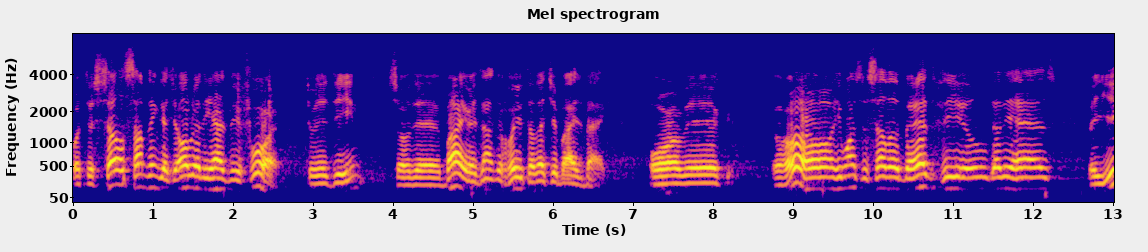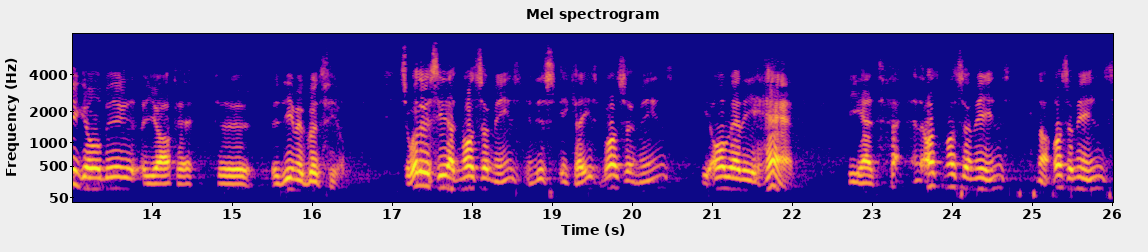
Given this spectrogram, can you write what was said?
But to sell something that you already had before to redeem, so the buyer is not mechuyev to let you buy it back. Or, uh, oh, he wants to sell a bad field that he has, the yigel be yafe to redeem a good field. So what do we see that Motza means in this case? Motza means he already had. He had, fa- and Motza means, no, Motza means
